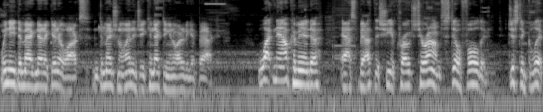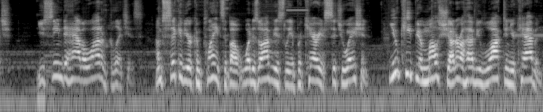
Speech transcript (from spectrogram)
We need the magnetic interlocks and dimensional energy connecting in order to get back. What now, Commander? asked Beth as she approached, her arms still folded. Just a glitch. You seem to have a lot of glitches. I'm sick of your complaints about what is obviously a precarious situation. You keep your mouth shut or I'll have you locked in your cabin.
